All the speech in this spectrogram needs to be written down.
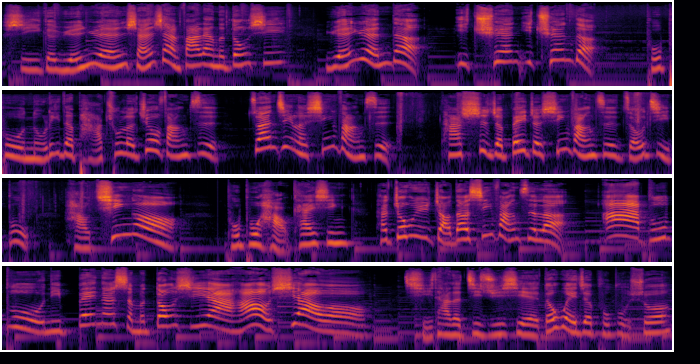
是一个圆圆、闪闪发亮的东西，圆圆的，一圈一圈的。普普努力地爬出了旧房子，钻进了新房子。他试着背着新房子走几步，好轻哦！普普好开心，他终于找到新房子了啊！普普，你背那什么东西呀？好好笑哦！其他的寄居蟹都围着普普说：“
